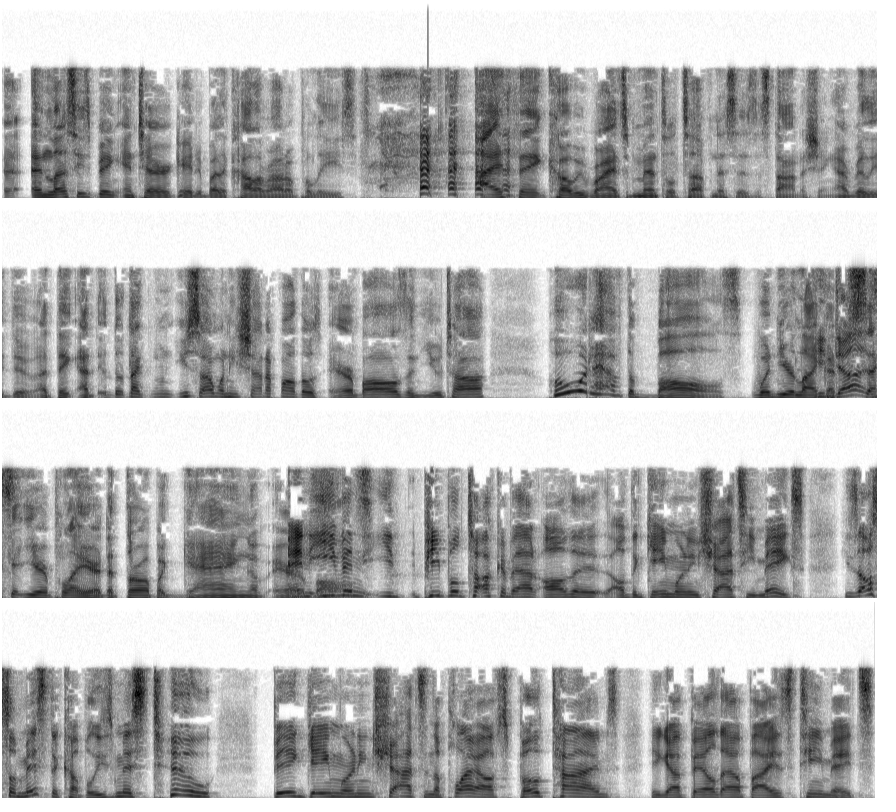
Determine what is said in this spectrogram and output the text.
Uh, unless he's being interrogated by the Colorado police, I think Kobe Bryant's mental toughness is astonishing. I really do. I think I, like when you saw when he shot up all those air balls in Utah. Who would have the balls when you're like He a does. second year player to throw up a gang of air and balls? And even people talk about all the all the game-winning shots he makes. He's also missed a couple. He's missed two big game-winning shots in the playoffs. Both times he got bailed out by his teammates.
